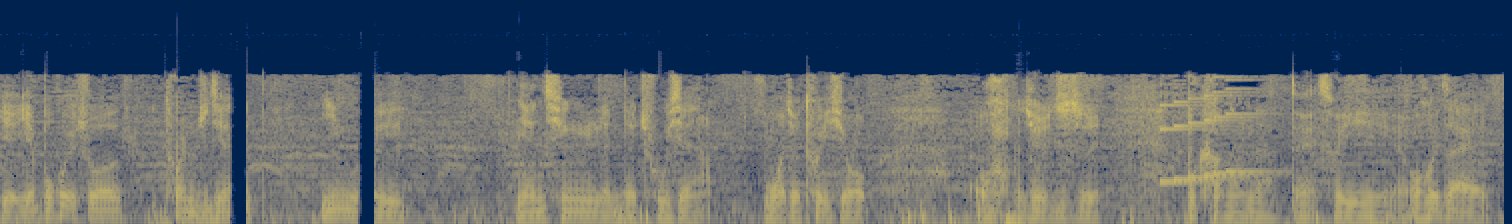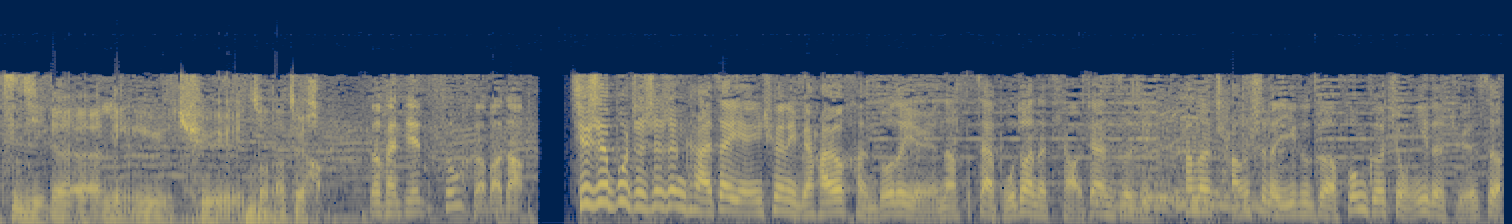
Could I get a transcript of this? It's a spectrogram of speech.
也也不会说突然之间因为年轻人的出现啊我就退休，我觉得这是不可能的，对，所以我会在自己的领域去做到最好。乐翻天综合报道。其实不只是郑恺在演艺圈里边，还有很多的演员呢，在不断的挑战自己。他们尝试了一个个风格迥异的角色，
